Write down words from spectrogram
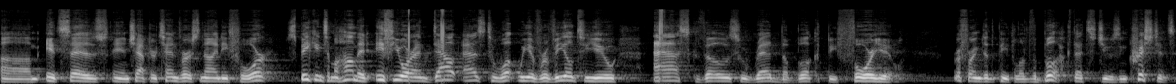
Um, it says in chapter 10, verse 94, speaking to Muhammad, if you are in doubt as to what we have revealed to you, ask those who read the book before you referring to the people of the book, that's Jews and Christians.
